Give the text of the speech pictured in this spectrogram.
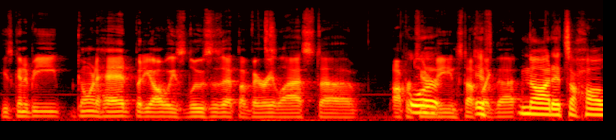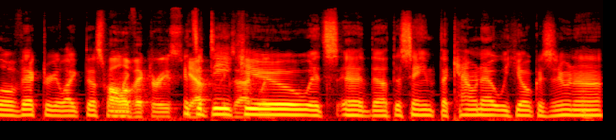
he's going to be going ahead, but he always loses at the very last uh, opportunity and stuff if like that. Not, it's a hollow victory like this one. Hollow like, victories. It's yeah, a DQ. exactly. It's uh, the the same the count out with Yokozuna.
